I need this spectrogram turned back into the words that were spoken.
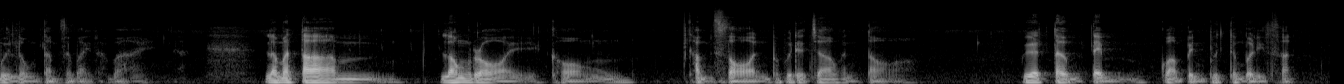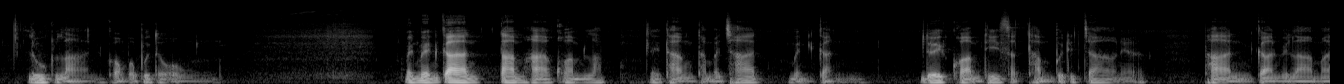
มือลงตามสบายสบายแล้วมาตามล่องรอยของ คำสอนพระพุทธเจ้ากันต่อ เพื่อเติมเต็มความเป็นพุทธบริษัท ลูกหลานของพระพุทธองค์มันเหมือนการตามหาความลับในทางธรรมชาติเหมือนกัน ด้วยความที่สัตธรรมพุทธเจ้าเนี่ยผ่านการเวลามา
